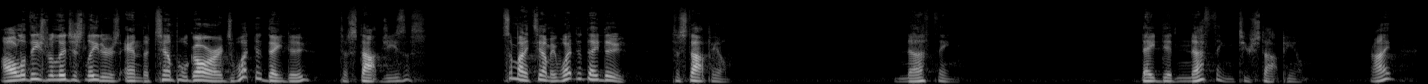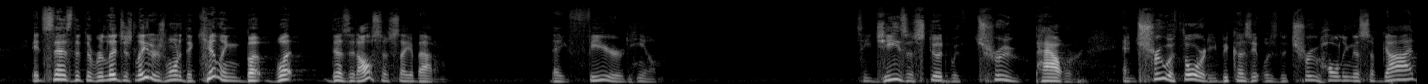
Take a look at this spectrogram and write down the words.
all of these religious leaders and the temple guards, what did they do to stop Jesus? Somebody tell me, what did they do to stop him? Nothing. They did nothing to stop him, right? It says that the religious leaders wanted to kill him, but what does it also say about him? They feared him. See, Jesus stood with true power and true authority because it was the true holiness of God,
